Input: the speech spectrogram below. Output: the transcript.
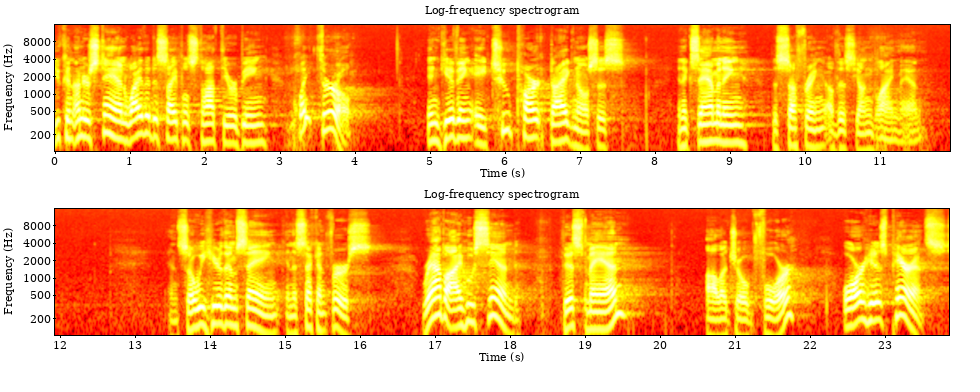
you can understand why the disciples thought they were being quite thorough in giving a two part diagnosis and examining the suffering of this young blind man. And so we hear them saying in the second verse, Rabbi, who sinned? This man, a la Job 4, or his parents,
